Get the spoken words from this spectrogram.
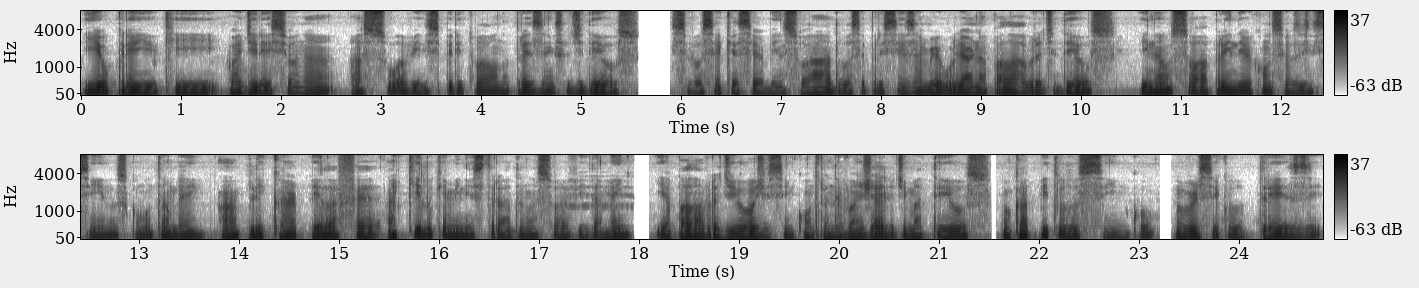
e eu creio que vai direcionar a sua vida espiritual na presença de Deus. Se você quer ser abençoado, você precisa mergulhar na palavra de Deus e não só aprender com seus ensinos, como também aplicar pela fé aquilo que é ministrado na sua vida. Amém? E a palavra de hoje se encontra no Evangelho de Mateus, no capítulo 5, no versículo 13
